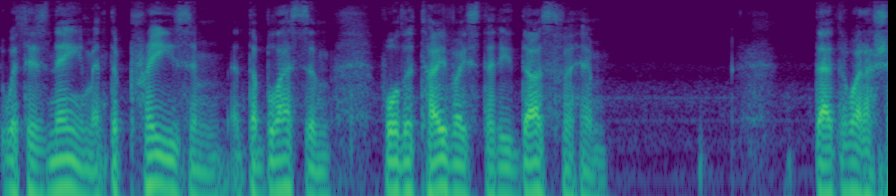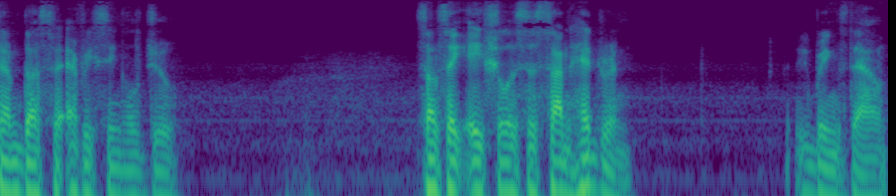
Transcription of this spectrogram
with his name and to praise him and to bless him for the taivais that he does for him that what Hashem does for every single Jew. Some say Eshel is the Sanhedrin. He brings down,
